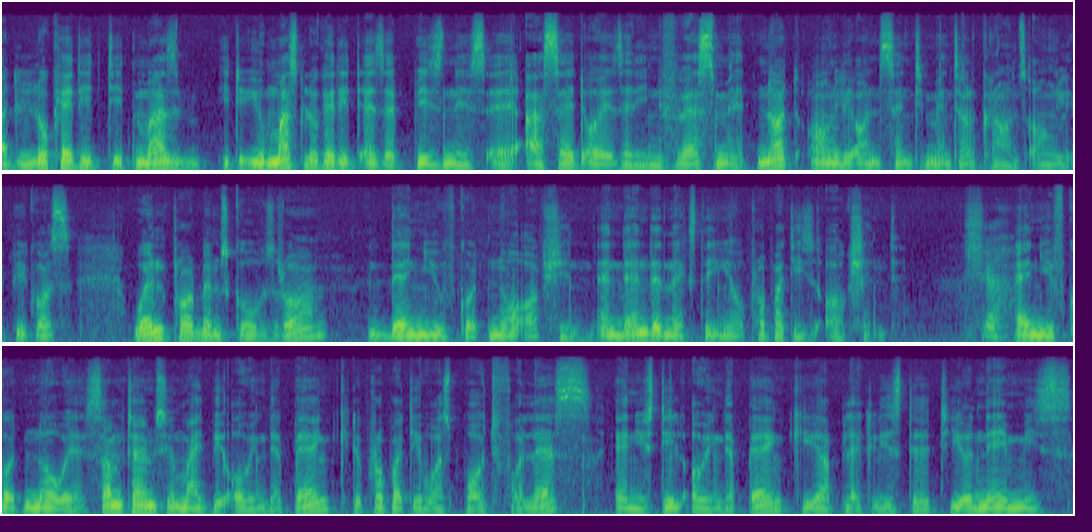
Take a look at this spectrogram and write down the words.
but look at it. It must. It, you must look at it as a business uh, asset or as an investment, not only on sentimental grounds only. Because when problems goes wrong, then you've got no option, and then the next thing your property is auctioned. Sure. And you've got nowhere. Sometimes you might be owing the bank. The property was bought for less, and you're still owing the bank. You are blacklisted. Your name is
